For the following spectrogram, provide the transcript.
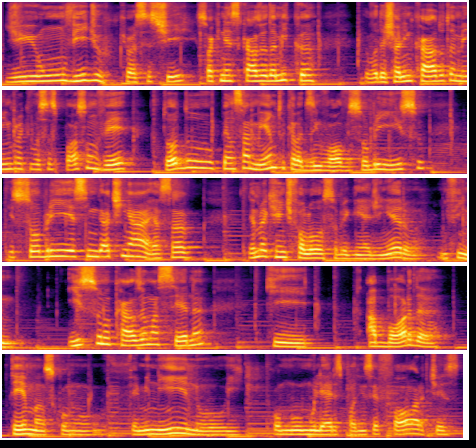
de um vídeo que eu assisti, só que nesse caso é da Mikan. Eu vou deixar linkado também para que vocês possam ver todo o pensamento que ela desenvolve sobre isso e sobre esse engatinhar, essa Lembra que a gente falou sobre ganhar dinheiro? Enfim, isso no caso é uma cena que aborda temas como feminino e como mulheres podem ser fortes,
